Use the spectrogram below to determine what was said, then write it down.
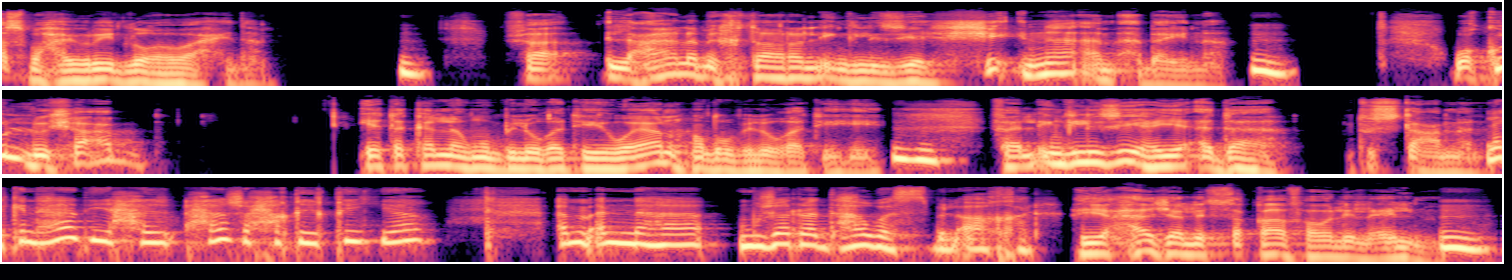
أصبح يريد لغة واحدة. فالعالم اختار الإنجليزية شئنا أم أبينا. وكل شعب يتكلم بلغته وينهض بلغته. فالإنجليزية هي أداة تستعمل. لكن هذه حاجة حقيقية أم أنها مجرد هوس بالآخر؟ هي حاجة للثقافة وللعلم. مم.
